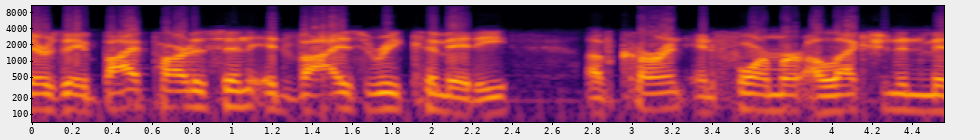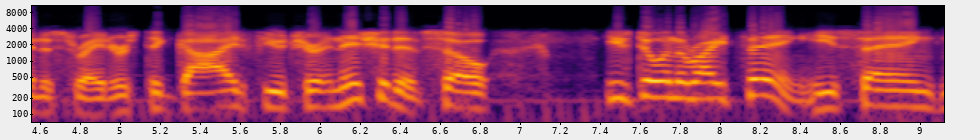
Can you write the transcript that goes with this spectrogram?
there's a bipartisan advisory committee of current and former election administrators to guide future initiatives. So he's doing the right thing. He's saying,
